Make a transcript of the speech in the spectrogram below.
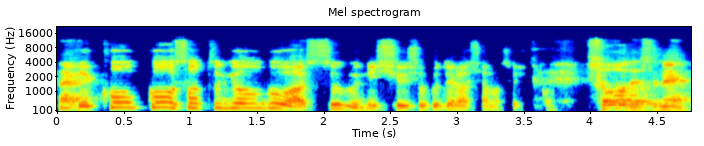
はい、で、高校卒業後はすぐに就職でいらっしゃいますか？そうですね。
